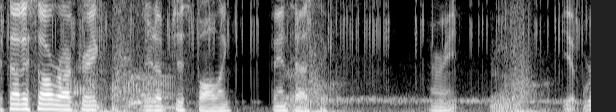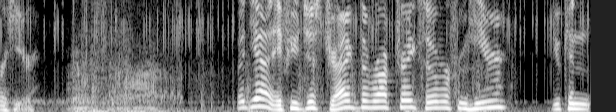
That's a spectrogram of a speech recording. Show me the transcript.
I thought I saw a rock drake. Ended up just falling. Fantastic. Alright. Yep, we're here. But yeah, if you just drag the rock drakes over from here, you can...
